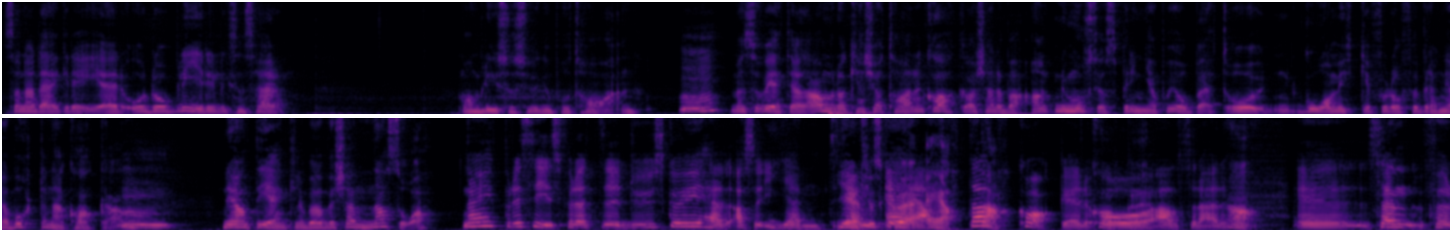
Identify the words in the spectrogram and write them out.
såna där grejer och då blir det liksom så här. Man blir ju så sugen på att ta en. Mm. Men så vet jag att ja, men då kanske jag tar en kaka och känner bara ah, nu måste jag springa på jobbet och gå mycket för då förbränner jag bort den här kakan. Mm. När jag inte egentligen behöver känna så. Nej precis för att eh, du ska ju hell- alltså egentligen, Egentligen ska äta, äta kakor, kakor. och allt sådär. Ja. Eh, sen för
